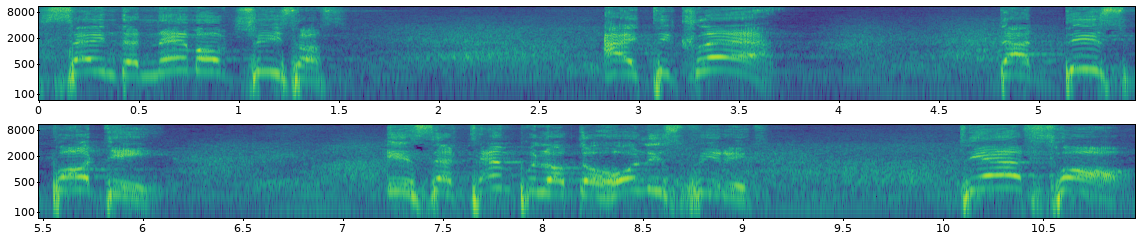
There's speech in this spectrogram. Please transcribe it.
say in the name of jesus i declare that this body is the temple of the holy spirit therefore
